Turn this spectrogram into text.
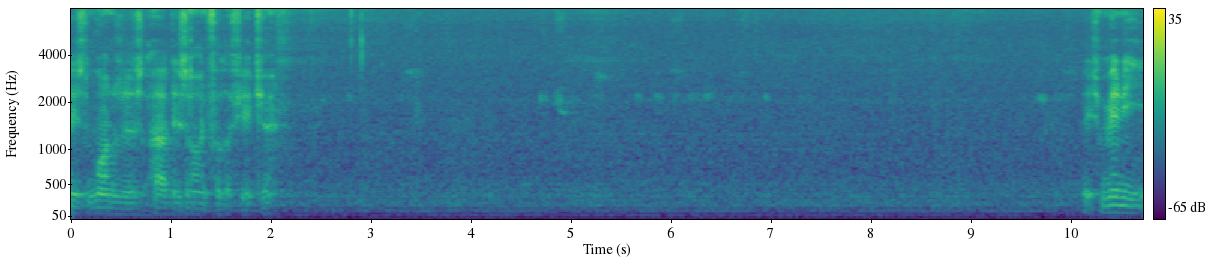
These monitors are designed for the future. There's many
